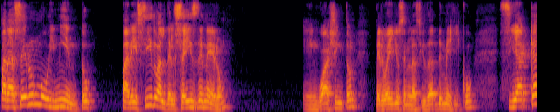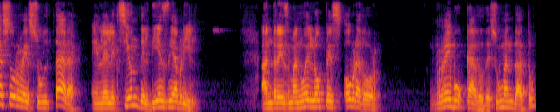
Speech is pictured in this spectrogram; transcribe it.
para hacer un movimiento parecido al del 6 de enero en Washington, pero ellos en la Ciudad de México, si acaso resultara en la elección del 10 de abril Andrés Manuel López Obrador revocado de su mandato,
